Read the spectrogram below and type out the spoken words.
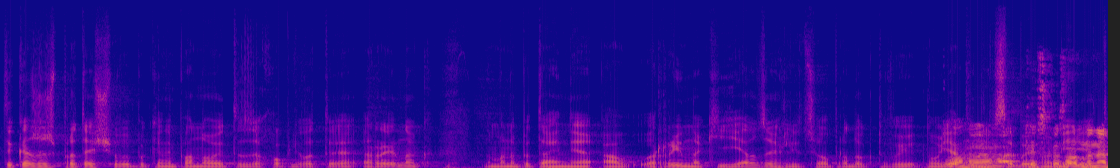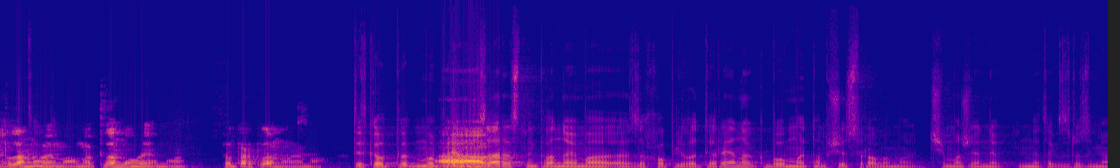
Ти кажеш про те, що ви поки не плануєте захоплювати ринок. У мене питання: а ринок є взагалі цього продукту? Ви ну як плануємо. себе Ти сказав, ми не плануємо, ми плануємо. Супер плануємо. Ти сказав, ми прямо а... зараз не плануємо е, захоплювати ринок, бо ми там щось робимо. Чи може я не не так зрозумів?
